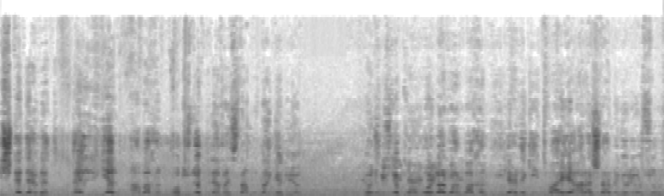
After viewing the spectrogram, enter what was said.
İşte devlet. Her yer, ha bakın 34 plaka İstanbul'dan geliyor. Önümüzde konvoylar var. Bakın ilerideki itfaiye araçlarını görüyorsunuz.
